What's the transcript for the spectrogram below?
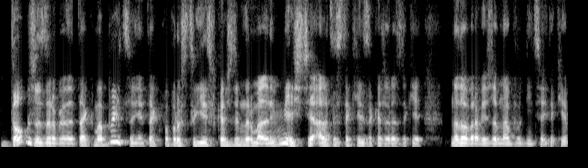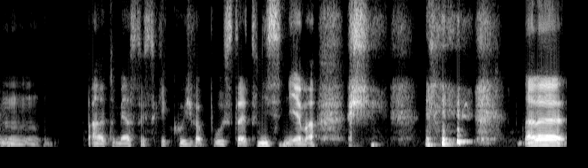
dobrze zrobione, tak ma być, co nie tak po prostu jest w każdym normalnym mieście, ale to jest takie za każdym razem takie, no dobra, wjeżdżam na obwodnicę i takie, mm, ale to miasto jest takie kuźwa puste, tu nic nie ma. Ale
